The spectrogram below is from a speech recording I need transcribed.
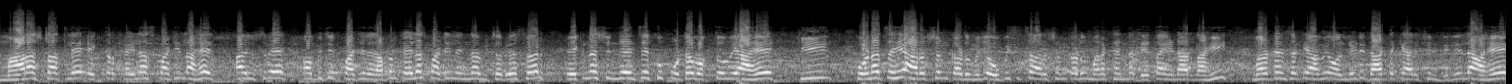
महाराष्ट्रातले एक तर कैलास पाटील आहेत आणि दुसरे अभिजित पाटील आहेत. आपण कैलास पाटील यांना विचारूया. सर एकनाथ शिंदे यांचे खूप मोठं वक्तव्य आहे की कोणाचंही आरक्षण काढून म्हणजे ओबीसीचं आरक्षण काढून मराठ्यांना देता येणार नाही. मराठ्यांसाठी आम्ही ऑलरेडी दहा टक्के आरक्षण दिलेलं आहे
